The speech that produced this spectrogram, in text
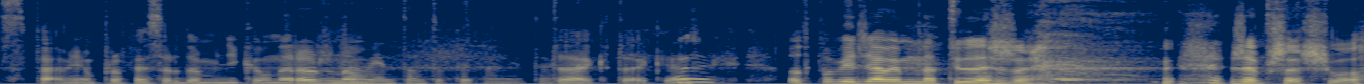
z panią profesor Dominiką Narożną. pamiętam to pytanie, tak. Tak, tak. Odpowiedziałem na tyle, że, że przeszło.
